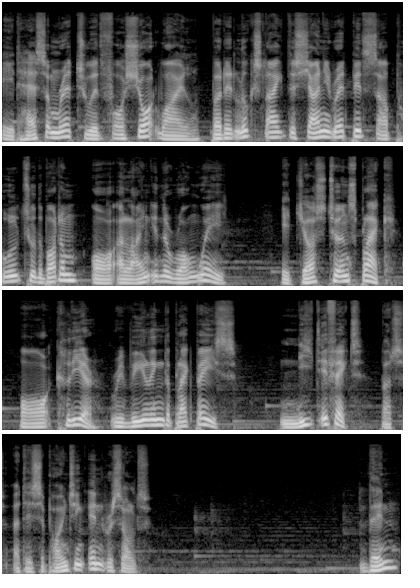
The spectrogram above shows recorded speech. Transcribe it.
It has some red to it for a short while, but it looks like the shiny red bits are pulled to the bottom or aligned in the wrong way. It just turns black or clear, revealing the black base. Neat effect, but a disappointing end result. Then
